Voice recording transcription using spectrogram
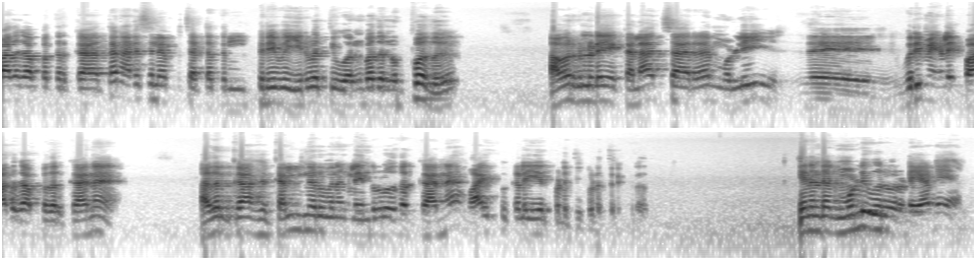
பாதுகாப்பதற்காகத்தான் அரசியலமைப்பு சட்டத்தில் பிரிவு இருபத்தி ஒன்பது முப்பது அவர்களுடைய கலாச்சார மொழி உரிமைகளை பாதுகாப்பதற்கான அதற்காக கல்வி நிறுவனங்களை நிறுவுவதற்கான வாய்ப்புகளை ஏற்படுத்தி கொடுத்திருக்கிறது. ஏனென்றால் மொழி ஒருவருடைய அடையாளம்.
